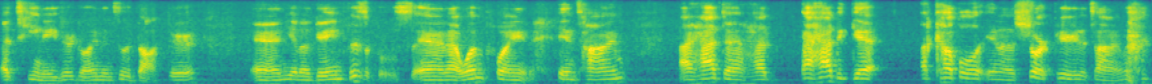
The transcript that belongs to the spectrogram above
a teenager going into the doctor and you know gain physicals. And at one point in time, I had to had I had to get a couple in a short period of time,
